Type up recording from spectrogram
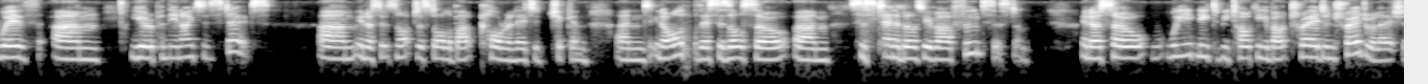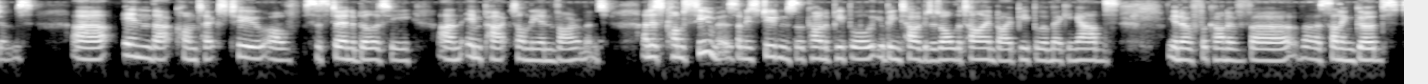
with um, Europe and the United States? Um, you know, so it's not just all about chlorinated chicken, and you know, all of this is also um, sustainability of our food system. You know, so we need to be talking about trade and trade relations uh, in that context too of sustainability and impact on the environment. And as consumers, I mean, students are the kind of people you're being targeted all the time by people who are making ads you know, for kind of uh, uh, selling goods.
